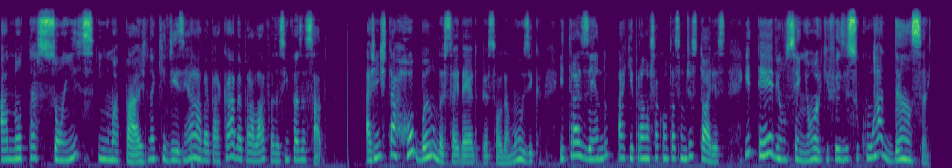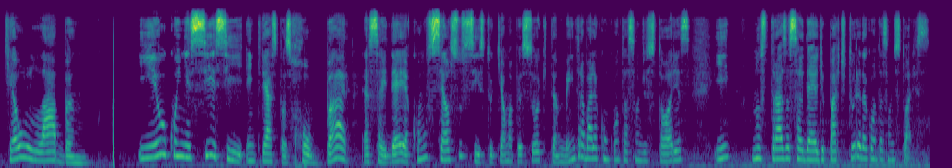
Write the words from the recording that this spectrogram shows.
anotações em uma página que dizem: ah, vai para cá, vai para lá, faz assim, faz assado. A gente está roubando essa ideia do pessoal da música e trazendo aqui para nossa contação de histórias. E teve um senhor que fez isso com a dança, que é o Laban. E eu conheci esse, entre aspas, roubar essa ideia com o Celso Sisto, que é uma pessoa que também trabalha com contação de histórias e nos traz essa ideia de partitura da contação de histórias.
